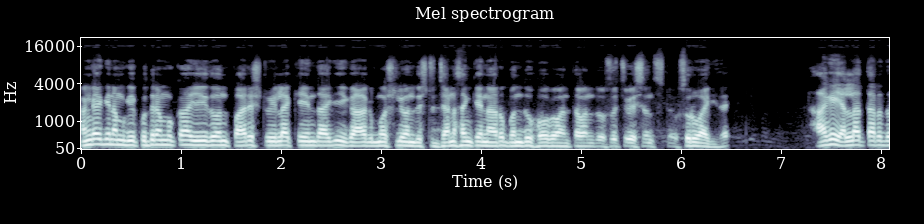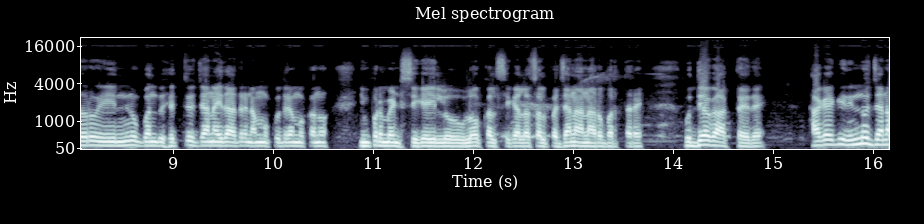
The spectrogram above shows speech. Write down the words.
ಹಾಗಾಗಿ ನಮಗೆ ಈ ಕುದುರೆಮುಖ ಇದೊಂದು ಫಾರೆಸ್ಟ್ ಇಲಾಖೆಯಿಂದಾಗಿ ಈಗ ಮೋಸ್ಟ್ಲಿ ಒಂದಿಷ್ಟು ಜನಸಂಖ್ಯೆನಾರು ಬಂದು ಹೋಗುವಂತ ಒಂದು ಸಿಚುವೇಶನ್ಸ್ ಶುರುವಾಗಿದೆ. ಹಾಗೆ ಎಲ್ಲ ತರದವರು ಇನ್ನೂ ಬಂದು ಹೆಚ್ಚು ಜನ ಇದಾದರೆ ನಮ್ಮ ಕುದುರೆಮುಖನು ಇಂಪ್ರೂವ್ಮೆಂಟ್ಸಿಗೆ ಇಲ್ಲೂ ಲೋಕಲ್ಸಿಗೆಲ್ಲ ಸ್ವಲ್ಪ ಜನನಾರು ಬರ್ತಾರೆ, ಉದ್ಯೋಗ ಆಗ್ತಾ ಇದೆ. ಹಾಗಾಗಿ ಇನ್ನೂ ಜನ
